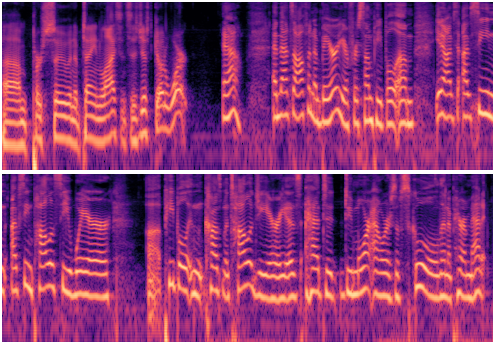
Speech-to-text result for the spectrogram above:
um, pursue and obtain licenses just to go to work. Yeah, and that's often a barrier for some people. Um, you know, I've I've seen I've seen policy where. Uh, people in cosmetology areas had to do more hours of school than a paramedic,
